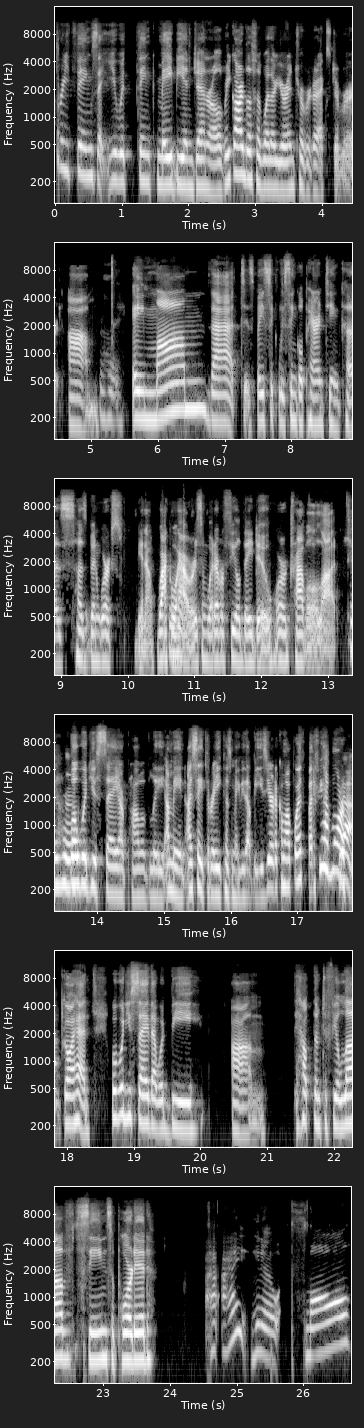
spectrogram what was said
three things that you would think maybe in general, regardless of whether you're introvert or extrovert, um, Mhm. a mom that is basically single parenting because husband works, you know, wacko Mhm. hours in whatever field they do or travel a lot. Mhm. What would you say are probably, I mean, I say three because maybe that'll be easier to come up with, but if you have more, Yeah. go ahead. What would you say that would be, um, help them to feel loved, seen, supported? I, you know, small,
